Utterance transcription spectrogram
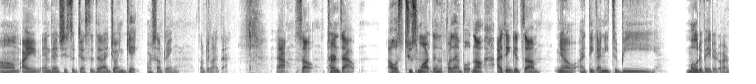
Um, I and then she suggested that I join GATE or something, something like that. Yeah. So turns out I was too smart then for that vote. No, I think it's um, you know, I think I need to be motivated or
